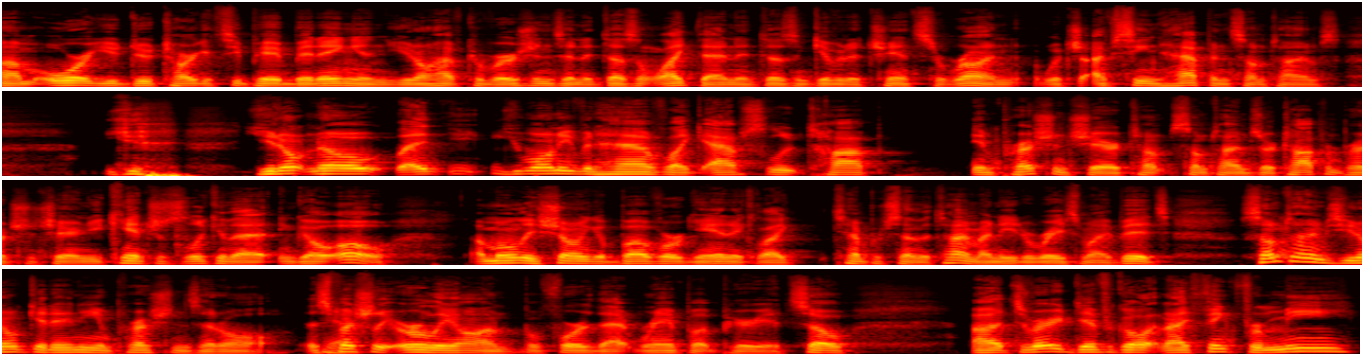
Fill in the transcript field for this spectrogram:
um, or you do target CPA bidding and you don't have conversions and it doesn't like that and it doesn't give it a chance to run, which I've seen happen sometimes. You you don't know, you you won't even have like absolute top impression share t- sometimes or top impression share, and you can't just look at that and go, oh, I'm only showing above organic like 10% of the time. I need to raise my bids. Sometimes you don't get any impressions at all, especially yeah. early on before that ramp up period. So uh, it's very difficult. And I think for me,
